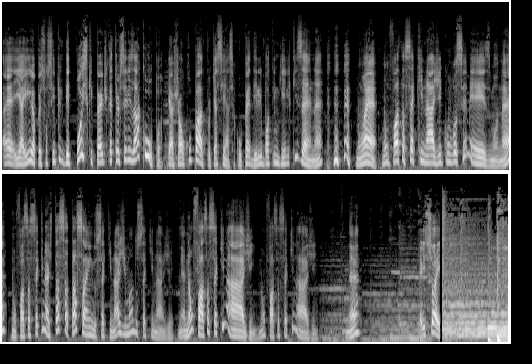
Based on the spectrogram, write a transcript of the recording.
é, e aí a pessoa sempre depois que perde quer terceirizar a culpa, quer achar o culpado, porque assim, essa culpa é dele, bota em quem ele quiser, né? não é? Não faça sequinagem com você mesmo, né? Não faça sequinagem. Tá, tá saindo sequinagem, manda o sequinagem, né? Não faça sequinagem, não faça sequinagem, né? É isso aí. Thank you.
